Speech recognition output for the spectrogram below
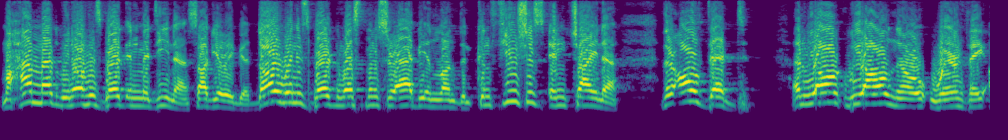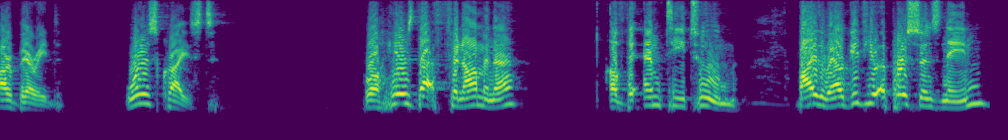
Muhammad, we know he's buried in Medina, Saudi Arabia. Darwin is buried in Westminster Abbey in London. Confucius in China. They're all dead. And we all, we all know where they are buried. Where is Christ? Well, here's that phenomena of the empty tomb. By the way, I'll give you a person's name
